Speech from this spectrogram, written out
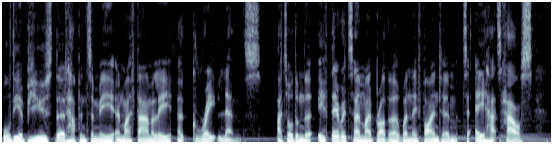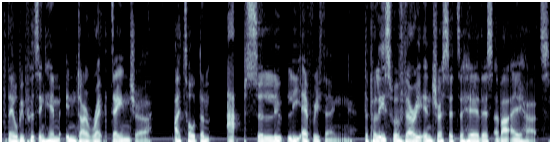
All the abuse that had happened to me and my family at great lengths. I told them that if they return my brother when they find him to AHAT's house, that they will be putting him in direct danger. I told them absolutely everything. The police were very interested to hear this about AHAT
